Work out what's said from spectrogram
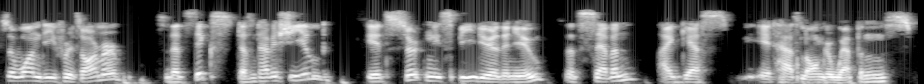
So one D for its armor. So that's six. Doesn't have a shield. It's certainly speedier than you. That's seven. I guess it has longer weapons,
